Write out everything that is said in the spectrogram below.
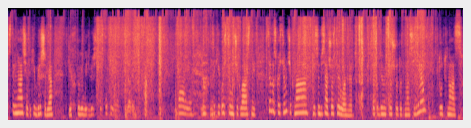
стильнячі, такі більше для таких, хто любить більш спортивні кольори. Так. Далі такий костюмчик класний. Це у нас костюмчик на 86 розмір. Зараз подивимося, що тут у нас є. Тут у нас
